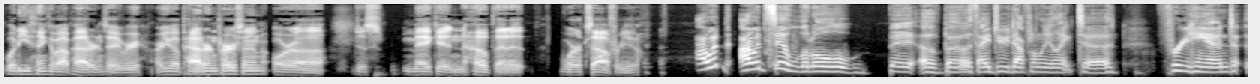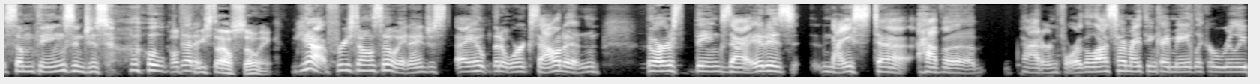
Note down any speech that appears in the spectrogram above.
What do you think about patterns, Avery? Are you a pattern person or uh, just make it and hope that it works out for you? I would I would say a little bit of both. I do definitely like to freehand some things and just hope Called that it, freestyle sewing. yeah, freestyle sewing. I just I hope that it works out and there are things that it is nice to have a pattern for. The last time I think I made like a really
